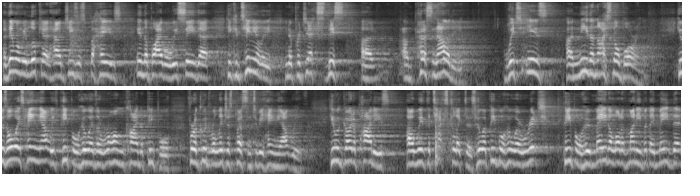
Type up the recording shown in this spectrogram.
And then when we look at how Jesus behaves in the Bible, we see that he continually you know, projects this uh, um, personality which is uh, neither nice nor boring. He was always hanging out with people who were the wrong kind of people for a good religious person to be hanging out with. He would go to parties uh, with the tax collectors, who were people who were rich people who made a lot of money, but they made that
